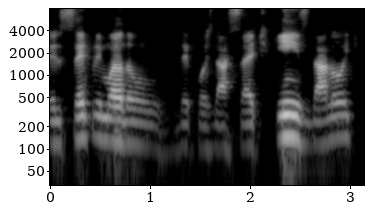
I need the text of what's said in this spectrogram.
eles sempre mandam depois das 7h15 da noite.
